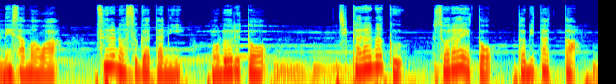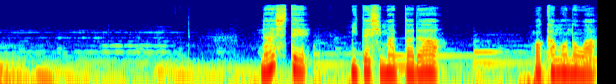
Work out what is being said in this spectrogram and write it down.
姉様は鶴の姿に戻ると力なく空へと飛び立った。なして見てしまっただ若者は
